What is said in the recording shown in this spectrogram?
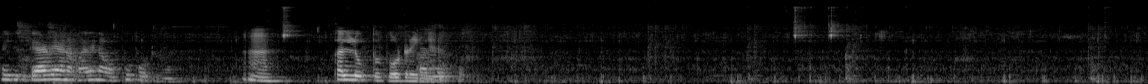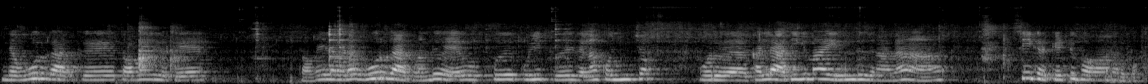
இப்போ இதுக்கு தேவையான மாதிரி நான் உப்பு போட்டுருவேன். ம் கல் உப்பு போடுறீங்க. உப்பு. இந்த ஊறுகாய்க்கு துவையலுக்கு துவையலை விட ஊறுகாய்க்கு வந்து உப்பு புளிப்பு இதெல்லாம் கொஞ்சம் ஒரு கல் அதிகமாக இருந்ததுனா தான் சீக்கிரம் கெட்டு போகாமல் இருக்கும்.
